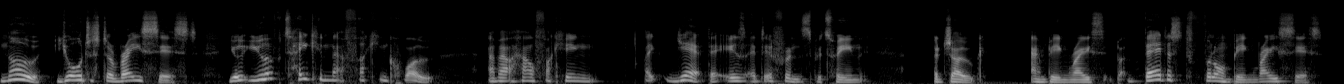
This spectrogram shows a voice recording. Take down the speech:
No, you're just a racist. You you have taken that fucking quote about how fucking like, yeah, there is a difference between a joke and being racist, but they're just full on being racist.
